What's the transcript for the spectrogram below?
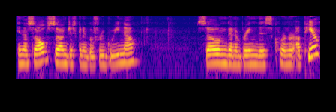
in a solve so I'm just gonna go for green now. So I'm gonna bring this corner up here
